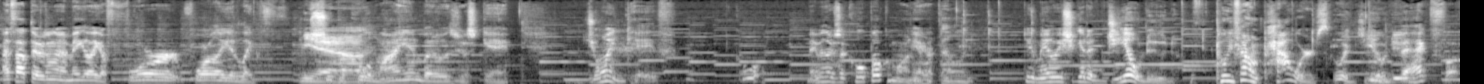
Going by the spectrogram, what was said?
I thought they were gonna make like a four four legged like Yeah. super cool lion, but it was just gay. Join cave. Cool. Maybe there's a cool Pokemon Yeah, here. hell? Dude, maybe we should get a Geodude. But we found powers. Ooh, a Dude, Geodude? back fuck.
